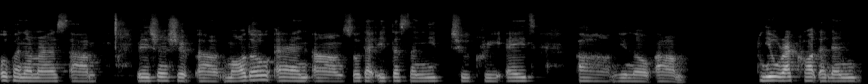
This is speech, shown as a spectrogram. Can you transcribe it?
OpenMRS um, relationship uh, model and um, so that it doesn't need to create, um, you know, new record and then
